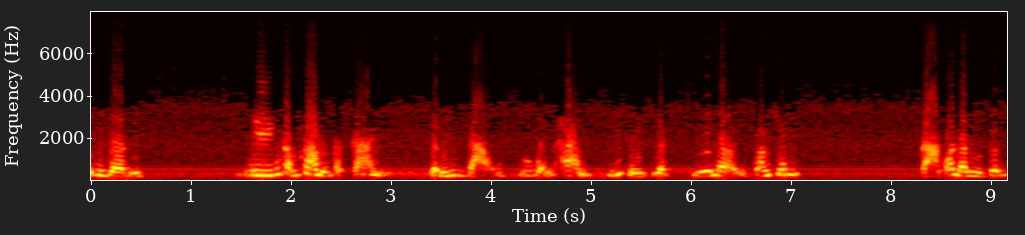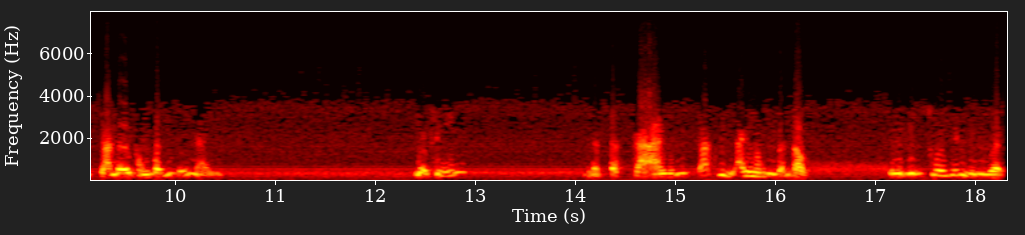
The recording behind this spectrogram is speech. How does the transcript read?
thế bây giờ thì vì cũng làm sao được tất cả trần minh đạo chu văn an lý thường kiệt như lời quang trung đã có lần tôi trả lời phỏng vấn thế này. Nghệ sĩ, là tất cả những các vị anh hùng dân tộc, từ biển xuôi đến miền nguyệt,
